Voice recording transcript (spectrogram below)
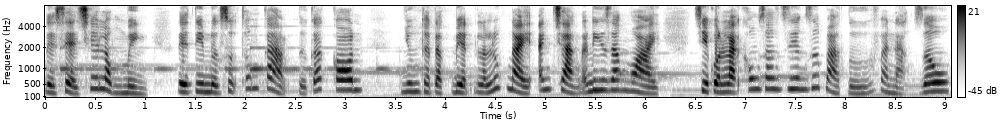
để sẻ chia lòng mình, để tìm được sự thông cảm từ các con. Nhưng thật đặc biệt là lúc này anh chàng đã đi ra ngoài, chỉ còn lại không gian riêng giữa bà Tứ và nàng dâu.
